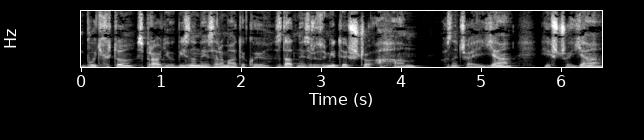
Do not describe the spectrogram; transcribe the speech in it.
будь-хто справді обізнаний з граматикою, здатний зрозуміти, що агам означає я і що я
